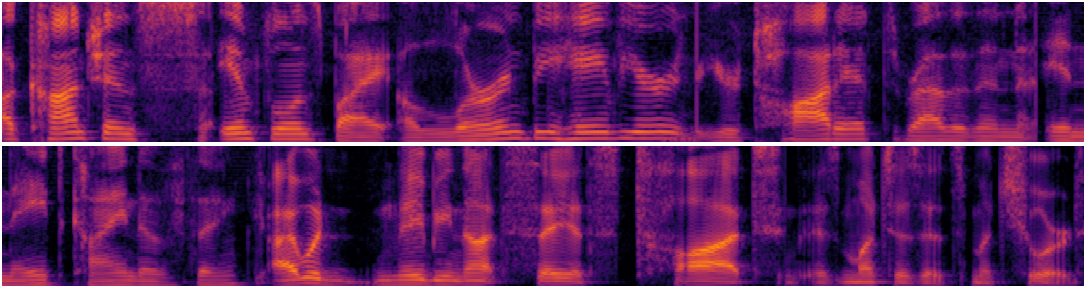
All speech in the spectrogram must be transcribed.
a conscience influenced by a learned behavior? You're taught it rather than innate kind of thing? I would maybe not say it's taught as much as it's matured.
